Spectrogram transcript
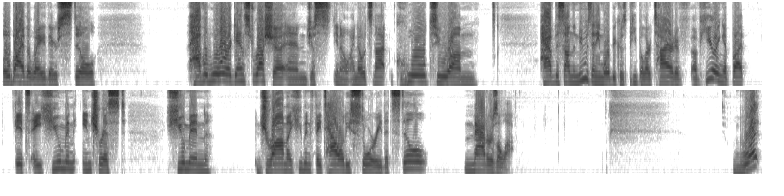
oh, by the way, they're still have a war against Russia. And just, you know, I know it's not cool to um, have this on the news anymore because people are tired of, of hearing it, but it's a human interest, human drama, human fatality story that still matters a lot. what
